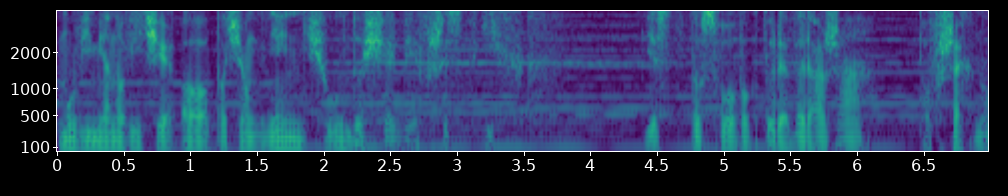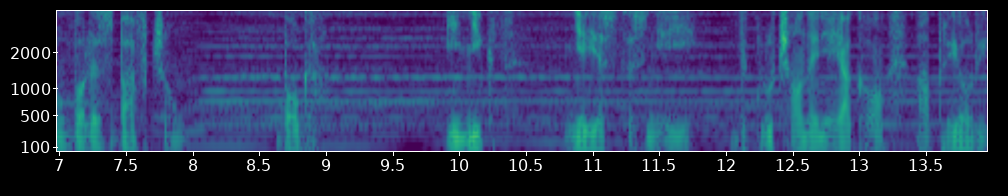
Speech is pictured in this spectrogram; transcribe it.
Mówi mianowicie o pociągnięciu do siebie wszystkich. Jest to słowo, które wyraża powszechną wolę zbawczą Boga. I nikt nie jest z niej wykluczony niejako a priori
